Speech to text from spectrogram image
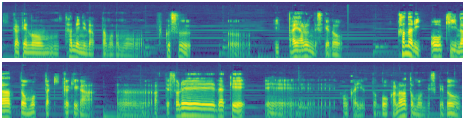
きっかけの種になったものも複数、うん、いっぱいあるんですけど、かなり大きいなと思ったきっかけが、うん、あって、それだけ、えー、今回言っとこうかなと思うんですけど、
